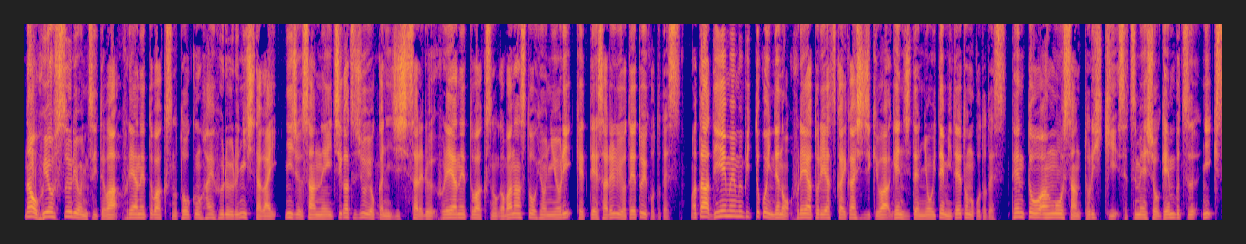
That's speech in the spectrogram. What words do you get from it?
なお、付与数量についてはフレアネットワークスのトークン配布ルールに従い、23年1月14日に実施されるフレアネットワークスのガバナンス投票により決定される予定ということです。また、DMM ビットコインでのフレア取扱い開始時期は現時点において未定とのことです。店頭暗号資産取引説明書現物に記載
